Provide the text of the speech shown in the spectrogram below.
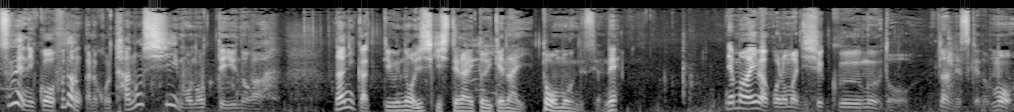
常にこう普段からこう楽しいものっていうのが何かっていうのを意識してないといけないと思うんですよね。で、まあ今このま自粛ムードなんですけども、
